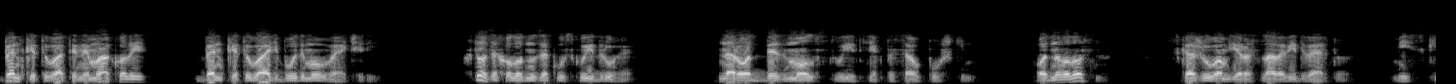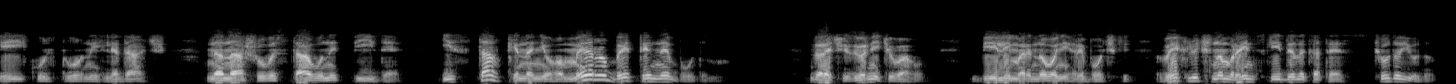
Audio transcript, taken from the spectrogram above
бенкетувати нема коли, бенкетувати будемо ввечері. Хто за холодну закуску і друге? Народ безмолвствує, як писав Пушкін. Одноголосно скажу вам, Ярославе, відверто, міський культурний глядач на нашу виставу не піде, і ставки на нього ми робити не будемо. До речі, зверніть увагу, білі мариновані грибочки, виключно мринський деликатес, Чудо-юдо.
